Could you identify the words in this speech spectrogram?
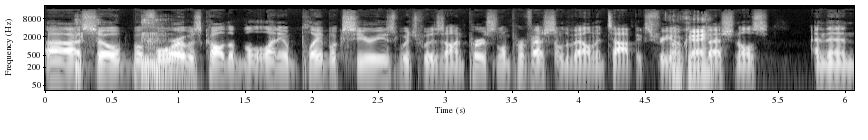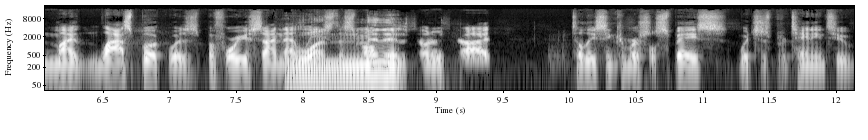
Uh, so before it was called the Millennial Playbook series, which was on personal and professional development topics for young Okay. professionals. And then my last book was before you sign that One lease, the Small minute. Business Owner's Guide to Leasing Commercial Space, which is pertaining to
